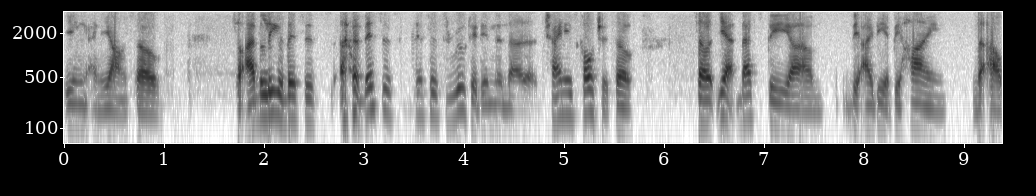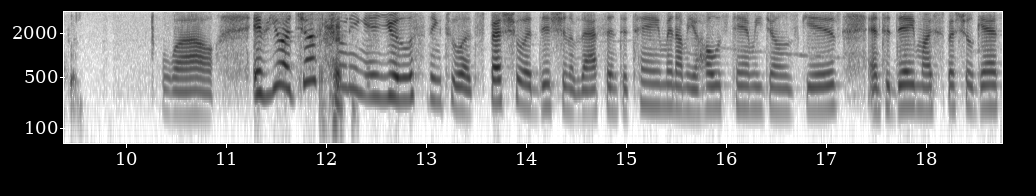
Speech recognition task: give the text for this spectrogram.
yin and yang. So, so I believe this is uh, this is this is rooted in the Chinese culture. So, so yeah, that's the um, the idea behind the album. Wow. If you are just tuning in, you're listening to a special edition of That's Entertainment. I'm your host, Tammy Jones Gibbs, and today my special guest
